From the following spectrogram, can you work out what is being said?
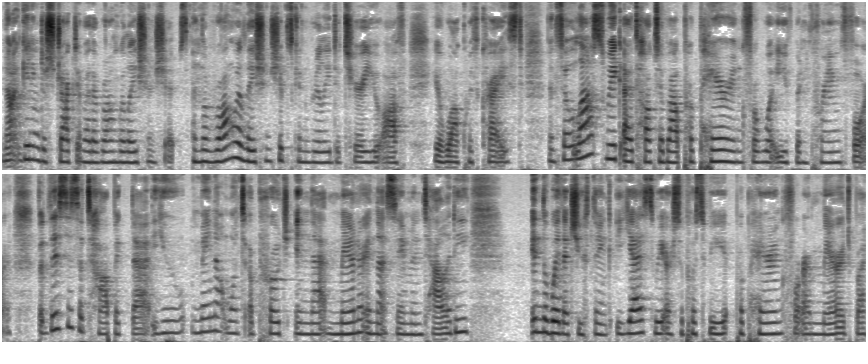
not getting distracted by the wrong relationships. And the wrong relationships can really deter you off your walk with Christ. And so last week I talked about preparing for what you've been praying for. But this is a topic that you may not want to approach in that manner, in that same mentality. In the way that you think, yes, we are supposed to be preparing for our marriage by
